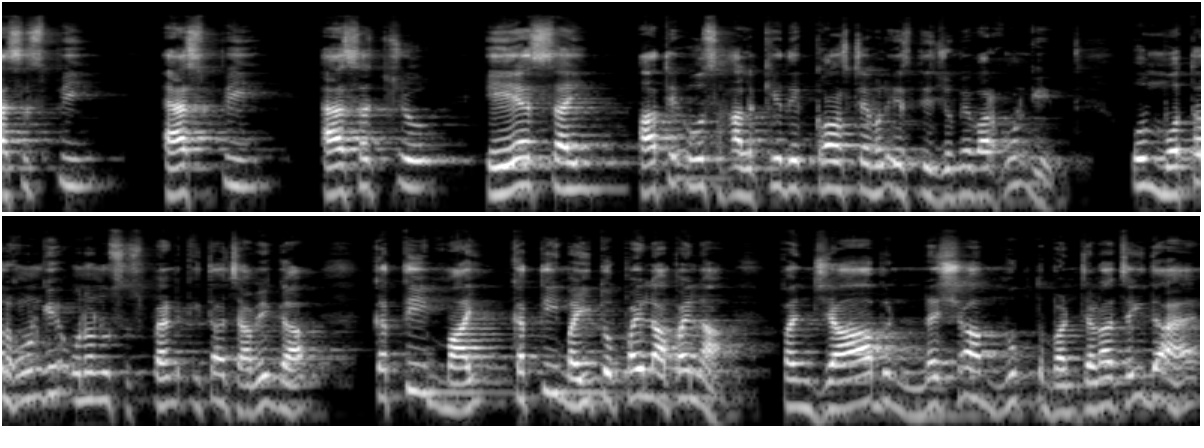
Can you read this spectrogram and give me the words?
ਐਸਐਸਪੀ ਐਸਪੀ ਐਸਐਚਓ ਏਐਸਆਈ ਅਤੇ ਉਸ ਹਲਕੇ ਦੇ ਕਾਂਸਟੇਬਲ ਇਸ ਦੇ ਜ਼ਿੰਮੇਵਾਰ ਹੋਣਗੇ। ਉਹ ਮੁਅੱਤਲ ਹੋਣਗੇ, ਉਹਨਾਂ ਨੂੰ ਸਸਪੈਂਡ ਕੀਤਾ ਜਾਵੇਗਾ। 31 ਮਈ 31 ਮਈ ਤੋਂ ਪਹਿਲਾਂ ਪਹਿਲਾਂ ਪੰਜਾਬ ਨਸ਼ਾ ਮੁਕਤ ਬਣ ਜਾਣਾ ਚਾਹੀਦਾ ਹੈ।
